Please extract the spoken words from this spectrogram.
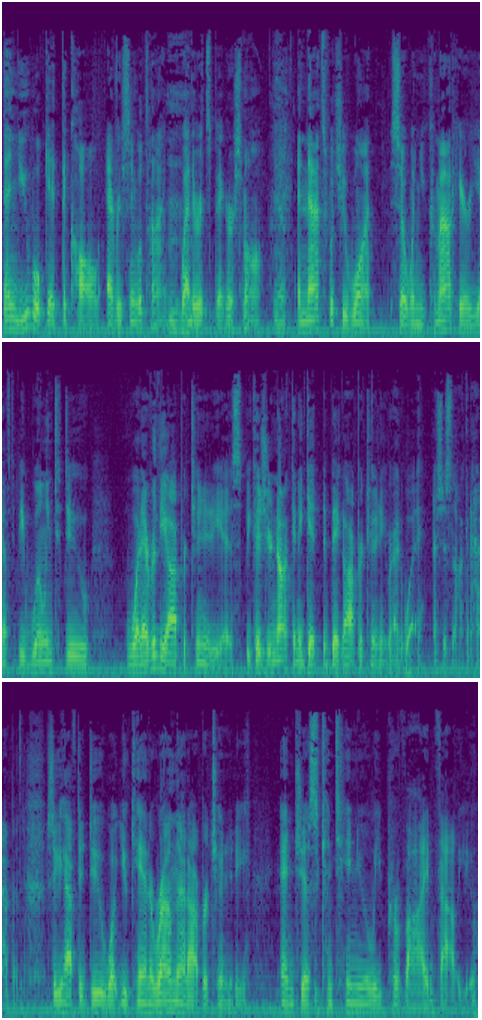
then you will get the call every single time, mm-hmm. whether it's big or small. Yeah. And that's what you want. So when you come out here, you have to be willing to do whatever the opportunity is because you're not going to get the big opportunity right away. That's just not going to happen. So you have to do what you can around that opportunity and just continually provide value.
